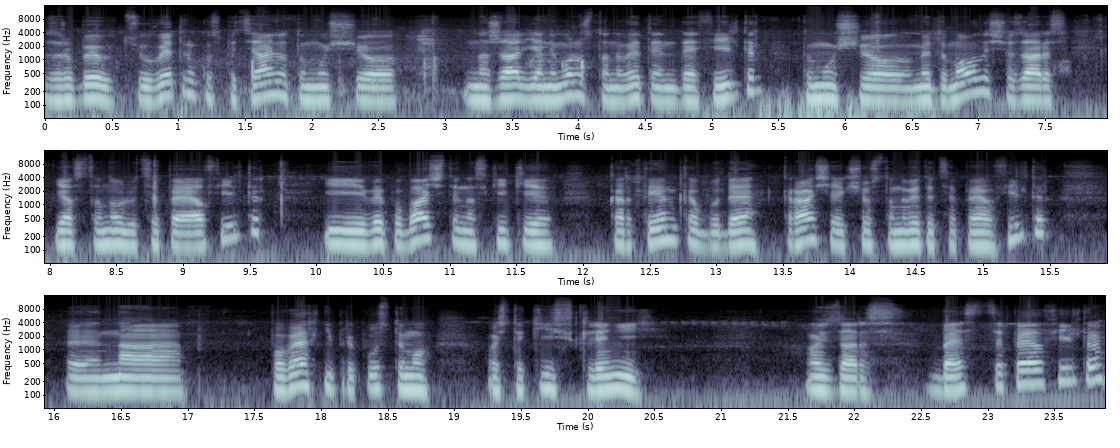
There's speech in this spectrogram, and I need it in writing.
Зробив цю витримку спеціально, тому що, на жаль, я не можу встановити ND-фільтр, тому що ми домовилися, що зараз я встановлю CPL-фільтр, і ви побачите, наскільки картинка буде краще, якщо встановити CPL-фільтр е, на поверхні, припустимо, ось такій скляній. Ось зараз без CPL-фільтра.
